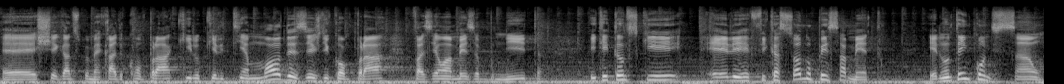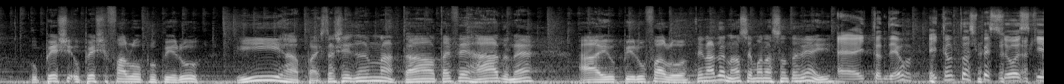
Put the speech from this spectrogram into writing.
é, chegar no supermercado e comprar aquilo que ele tinha maior desejo de comprar, fazer uma mesa bonita. E tem tantos que ele fica só no pensamento. Ele não tem condição. O peixe, o peixe falou pro peru: Ih, rapaz, tá chegando o Natal, tá ferrado, né? Aí o peru falou: Tem nada não, Semana Santa vem aí. É, entendeu? Então tem as pessoas que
